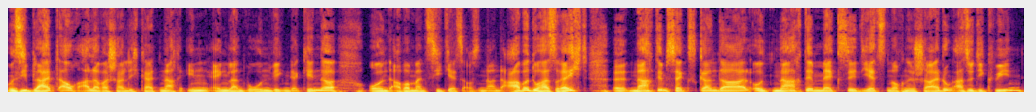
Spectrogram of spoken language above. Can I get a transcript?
Und sie bleibt auch aller Wahrscheinlichkeit nach in England wohnen wegen der Kinder. Und aber man zieht jetzt auseinander. Aber du hast recht, äh, nach dem Sexskandal und nach dem Maxit jetzt noch eine Scheidung. Also die Queen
